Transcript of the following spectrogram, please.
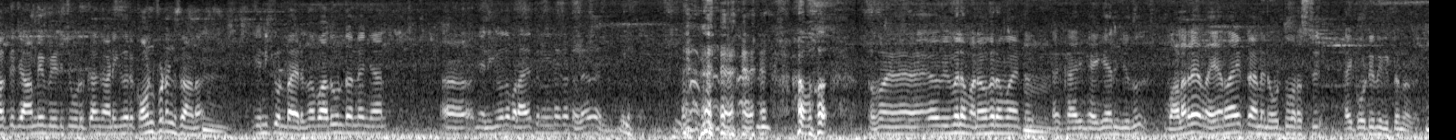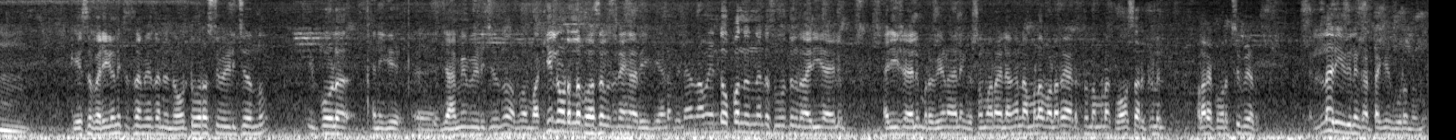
ആൾക്ക് ജാമ്യം മേടിച്ചു കൊടുക്കാൻ കാണിക്കുന്ന ഒരു കോൺഫിഡൻസ് ആണ് എനിക്കുണ്ടായിരുന്നത്. അപ്പോൾ അതുകൊണ്ട് തന്നെ ഞാൻ എനിക്ക് തോന്നുന്ന പ്രായത്തിലുണ്ടെങ്കിൽ അപ്പോൾ അപ്പോൾ വിമല മനോഹരമായിട്ട് കാര്യം കൈകാര്യം ചെയ്തു. വളരെ റെയറായിട്ടാണ് നോട്ട് ഫോറസ്റ്റ് ഹൈക്കോടതിയിൽ നിന്ന് കിട്ടുന്നത്. കേസ് പരിഗണിച്ച സമയത്ത് തന്നെ നോട്ട് ഫോറസ്റ്റ് മേടിച്ചു തന്നു. ഇപ്പോൾ എനിക്ക് ജാമ്യം മേടിച്ചു തന്നു. അപ്പം വക്കീലിനോടുള്ള പേഴ്സണൽ സ്നേഹം അറിയിക്കുകയാണ്. പിന്നെ നമ്മൾ എന്റെ ഒപ്പം നിന്നെ സുഹൃത്തുക്കൾ ഹരിയായാലും ഹരീഷായാലും പ്രവീണായാലും കൃഷ്ണമാരായാലും അങ്ങനെ നമ്മളെ വളരെ അടുത്ത് നമ്മളെ ക്ലോസ് സർക്കിളിൽ വളരെ കുറച്ച് പേർ എല്ലാ രീതിയിലും കട്ടയ്ക്ക് കൂടെ നിന്നു.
